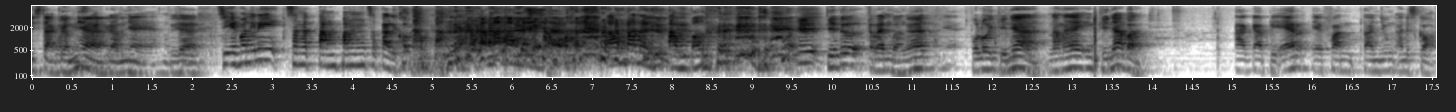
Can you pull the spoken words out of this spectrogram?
Instagramnya. Instagramnya ya Ya, si Evan ini sangat tampang sekali. Kok tampang? tampan aja, tampang. Dia tuh keren banget. Follow IG-nya. Namanya IG-nya apa? AKBR Evan Tanjung underscore.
